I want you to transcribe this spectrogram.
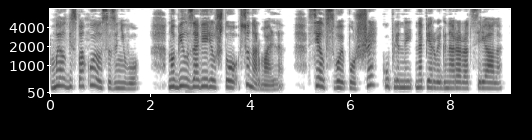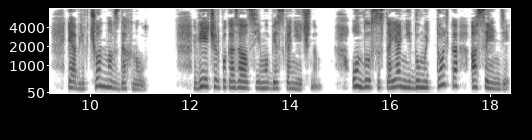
Мел беспокоился за него, но Билл заверил, что все нормально. Сел в свой Порше, купленный на первый гонорар от сериала, и облегченно вздохнул. Вечер показался ему бесконечным. Он был в состоянии думать только о Сэнди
